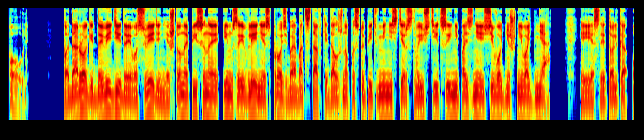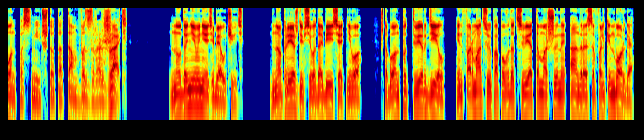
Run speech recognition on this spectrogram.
Поуль. По дороге доведи до его сведения, что написанное им заявление с просьбой об отставке должно поступить в Министерство юстиции не позднее сегодняшнего дня. И если только он посмеет что-то там возражать... Ну да не мне тебя учить. Но прежде всего добейся от него, чтобы он подтвердил информацию по поводу цвета машины Андреса Фалькенборга.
